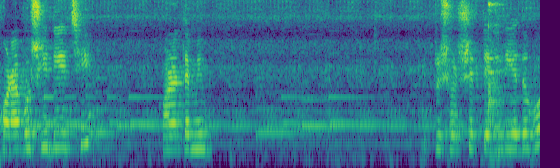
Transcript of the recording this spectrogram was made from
কড়া বসিয়ে দিয়েছি। কড়াতে আমি একটু সর্ষের তেল দিয়ে দেবো।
